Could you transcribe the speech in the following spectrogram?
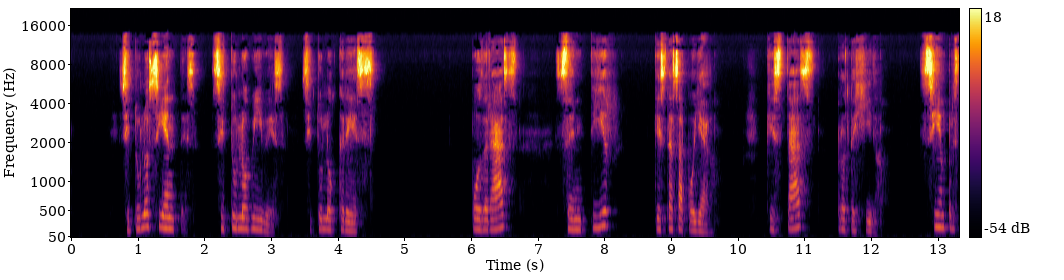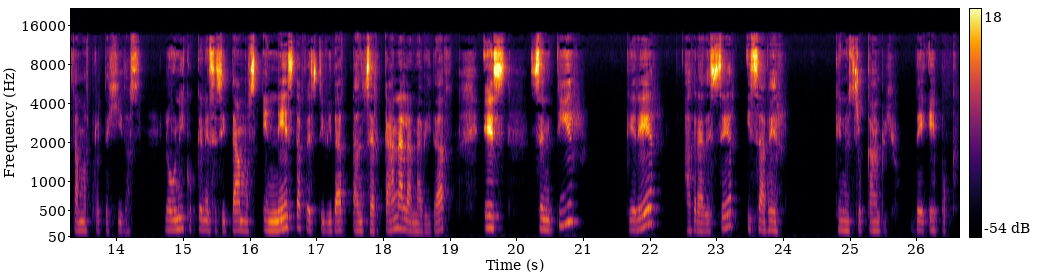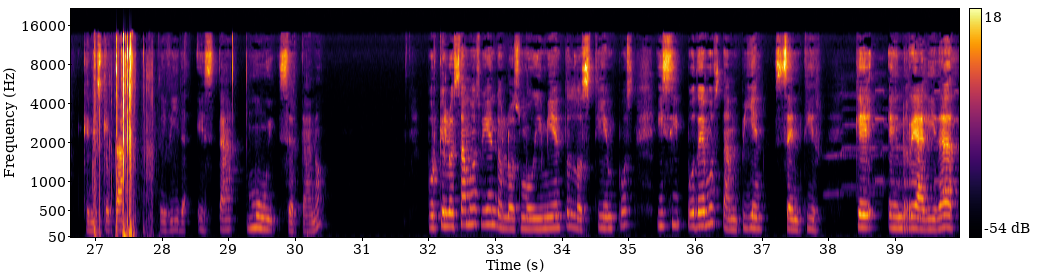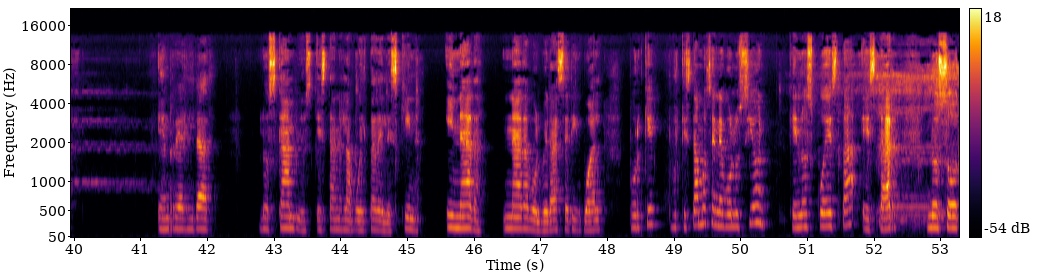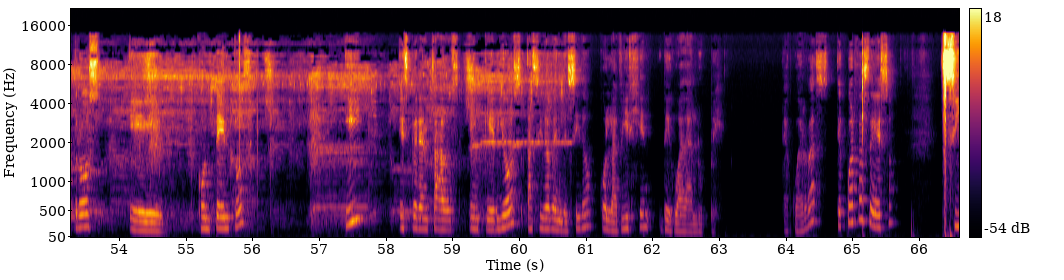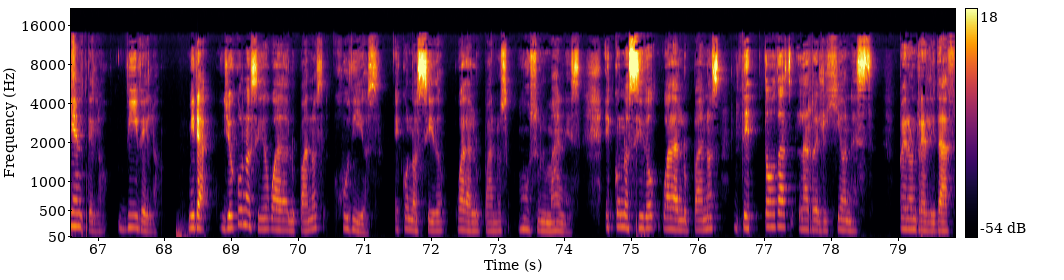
Si tú lo sientes, si tú lo vives, si tú lo crees, podrás sentir que estás apoyado, que estás protegido. Siempre estamos protegidos. Lo único que necesitamos en esta festividad tan cercana a la Navidad es sentir, querer, agradecer y saber que nuestro cambio de época, que nuestro cambio de vida está muy cercano, porque lo estamos viendo, los movimientos, los tiempos, y si podemos también sentir que en realidad, en realidad, los cambios están a la vuelta de la esquina y nada, nada volverá a ser igual. ¿Por qué? Porque estamos en evolución. que nos cuesta estar nosotros eh, contentos y esperanzados en que Dios ha sido bendecido con la Virgen de Guadalupe. ¿Te acuerdas? ¿Te acuerdas de eso? Siéntelo, vívelo. Mira, yo he conocido guadalupanos judíos he conocido guadalupanos musulmanes, he conocido guadalupanos de todas las religiones, pero en realidad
